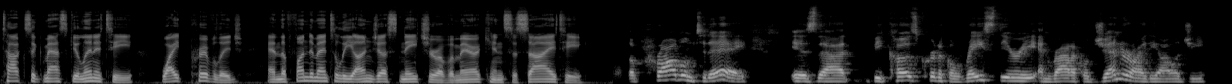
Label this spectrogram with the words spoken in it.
toxic masculinity, white privilege, and the fundamentally unjust nature of American society. The problem today is that because critical race theory and radical gender ideology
